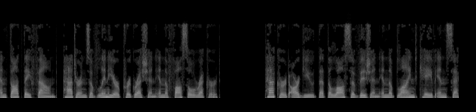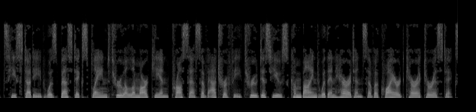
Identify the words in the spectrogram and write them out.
and thought they found, patterns of linear progression in the fossil record. Packard argued that the loss of vision in the blind cave insects he studied was best explained through a Lamarckian process of atrophy through disuse combined with inheritance of acquired characteristics.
